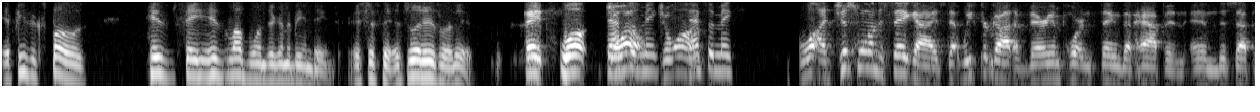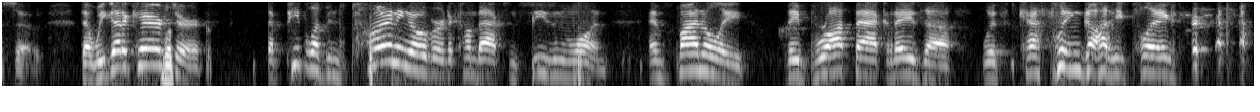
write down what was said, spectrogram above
if he's exposed, his say his loved ones are going to be in danger. It's just it's what it is what it is. Hey, Well, that's Joel, what makes Joel. that's what makes Well, I just wanted to say, guys, that we forgot a very important thing that happened in this episode. That we got a character that people have been pining over to come back since season one, and finally they brought back Raisa with Kathleen Gati playing her.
